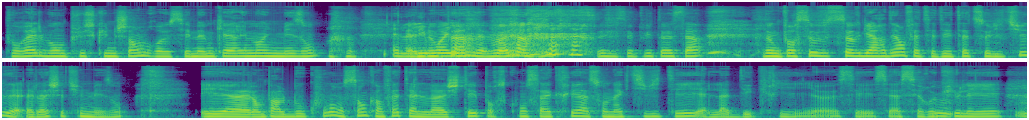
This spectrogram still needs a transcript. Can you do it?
pour elle, bon, plus qu'une chambre, c'est même carrément une maison. Elle a les moyens. voilà, c'est plutôt ça. Donc, pour sauvegarder en fait cet état de solitude, elle achète une maison. Et elle en parle beaucoup. On sent qu'en fait, elle l'a acheté pour se consacrer à son activité. Elle l'a décrit. Euh, c'est assez reculé. Mm. Mm.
